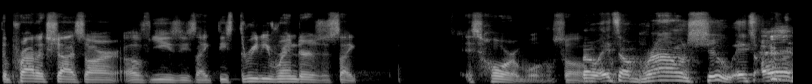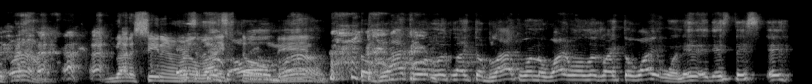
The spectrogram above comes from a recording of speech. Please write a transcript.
the product shots are of Yeezys. Like these 3D renders, it's like it's horrible. So Bro, it's a brown shoe. It's all brown. you gotta see it in It's, real life it's though, all man. brown. The black one look like the black one. The white one look like the white one. It- it- it's this. It,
